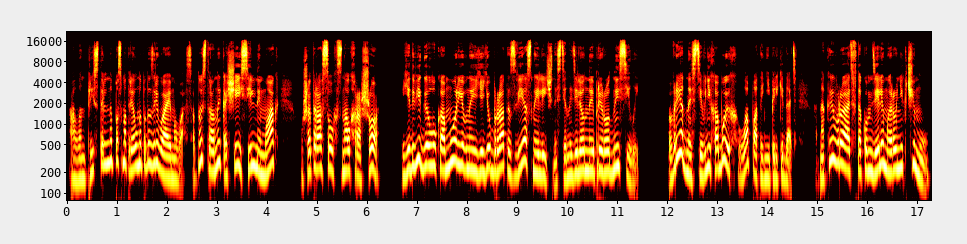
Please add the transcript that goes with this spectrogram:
Алан пристально посмотрел на подозреваемого. С одной стороны, Кощей сильный маг, уж это Рассел знал хорошо. Едвига Лукоморьевна и ее брат известные личности, наделенные природной силой. Вредности в них обоих лопатой не перекидать, однако и врать в таком деле мэру ни к чему.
